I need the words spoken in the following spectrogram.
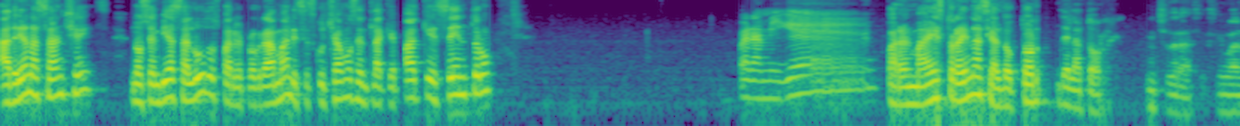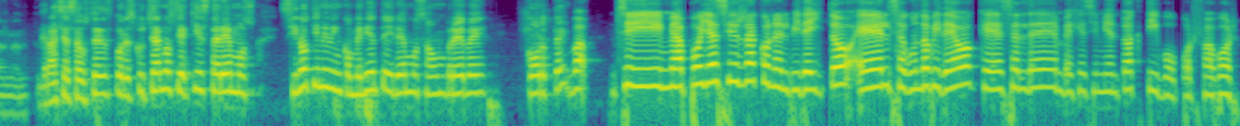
Adriana Sánchez nos envía saludos para el programa. Les escuchamos en Tlaquepaque Centro Para Miguel. para el maestro Arenas y al doctor de la Torre. Muchas gracias, igualmente. Gracias a ustedes por escucharnos y aquí estaremos. Si no tienen inconveniente, iremos a un breve corte. Va- Si me apoya Sirra con el videito, el segundo video, que es el de envejecimiento activo, por favor.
